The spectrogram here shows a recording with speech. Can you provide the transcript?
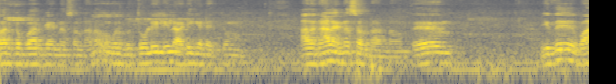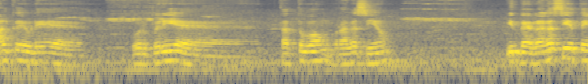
பார்க்க பார்க்க என்ன சொன்னாலும் உங்களுக்கு தொழிலில் அடி கிடைக்கும். அதனால் என்ன சொல்கிறான்னா வந்து இது வாழ்க்கையுடைய ஒரு பெரிய தத்துவம் ரகசியம். இந்த ரகசியத்தை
